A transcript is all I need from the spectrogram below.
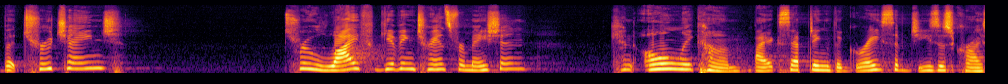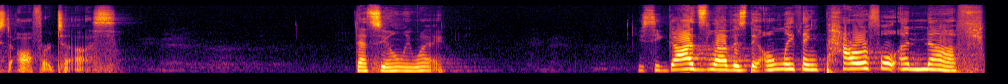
But true change, true life giving transformation, can only come by accepting the grace of Jesus Christ offered to us. That's the only way. You see, God's love is the only thing powerful enough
